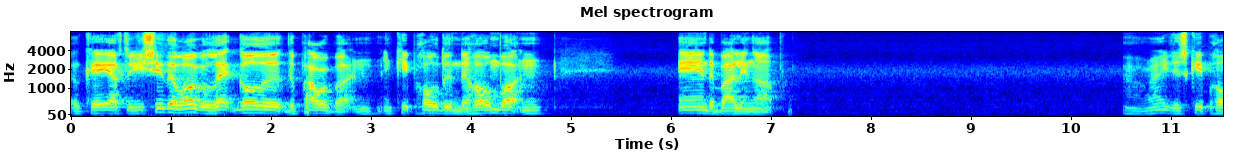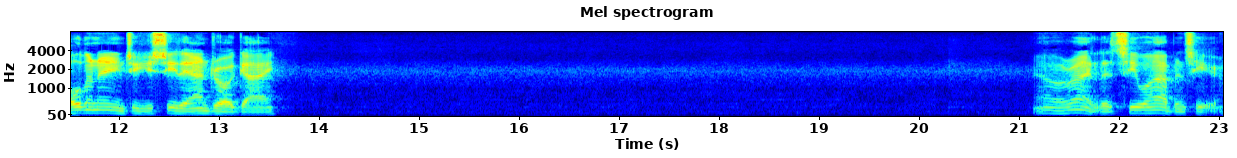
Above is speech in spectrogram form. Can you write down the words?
Okay, after you see the logo, let go the, the power button and keep holding the home button and the volume up. Alright, just keep holding it until you see the Android guy. Alright, let's see what happens here.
